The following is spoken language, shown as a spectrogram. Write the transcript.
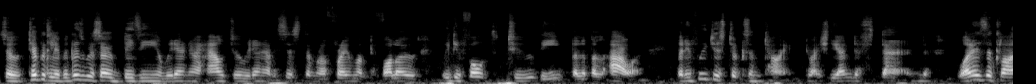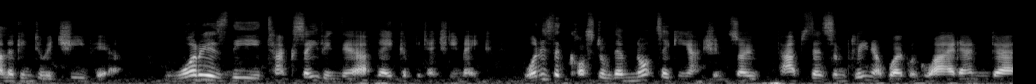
So typically, because we're so busy and we don't know how to, we don't have a system or a framework to follow, we default to the billable hour. But if we just took some time to actually understand what is the client looking to achieve here, what is the tax saving there they could potentially make, what is the cost of them not taking action? So perhaps there's some cleanup work required, and uh,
